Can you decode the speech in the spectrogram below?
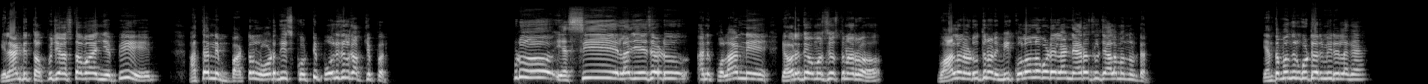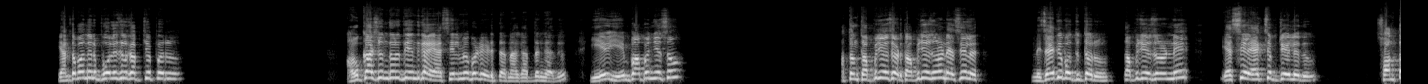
ఇలాంటి తప్పు చేస్తావా అని చెప్పి అతన్ని బట్టలు ఓడ కొట్టి పోలీసులకు అప్పచెప్పారు ఇప్పుడు ఎస్సీ ఇలా చేశాడు అని కులాన్ని ఎవరైతే విమర్శిస్తున్నారో వాళ్ళని అడుగుతున్నాడు. మీ కులంలో కూడా ఇలాంటి నేరస్తులు చాలామంది ఉంటారు. ఎంతమందిని కొట్టారు మీరు ఇలాగా? ఎంతమందిని పోలీసులకు అప్పచెప్పారు అవకాశం దొరికితే ఎందుకు ఎస్సీల మీద పడి ఎడతారు? నాకు అర్థం కాదు. ఏ ఏం పాపం చేసాం అతను తప్పు చేశాడు. తప్పు చేసిన ఎస్సీలు నిజాయితీ బతుకుతారు తప్పు చేసిన ఎస్సీలు యాక్సెప్ట్ చేయలేదు. సొంత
